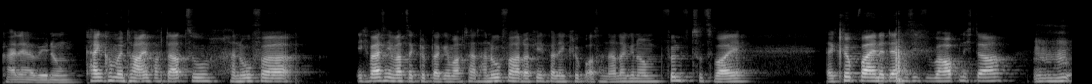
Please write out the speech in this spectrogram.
keine Erwähnung. Kein Kommentar einfach dazu. Hannover, ich weiß nicht, was der Club da gemacht hat. Hannover hat auf jeden Fall den Club auseinandergenommen. 5 zu 2. Der Club war in der Defensive überhaupt nicht da. Mhm.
